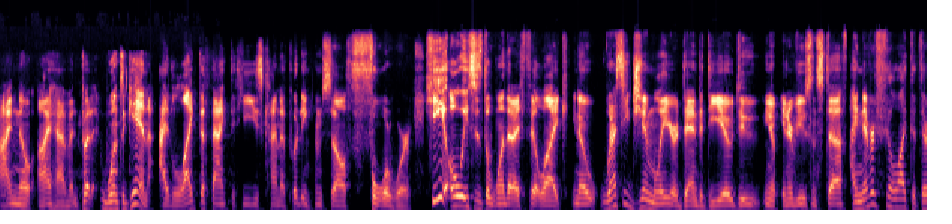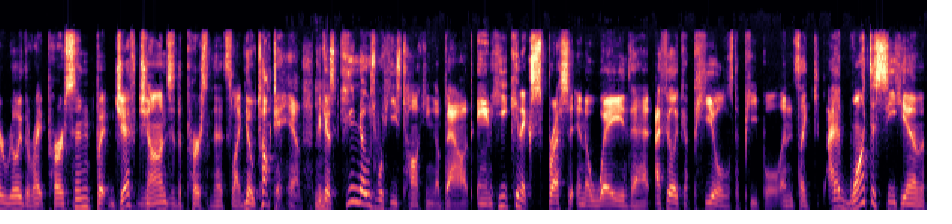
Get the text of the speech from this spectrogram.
I know I haven't. But once again, I like the fact that he's kind of putting himself forward. He always is the one that I feel like, you know, when I see Jim Lee or Dan DiDio do, you know, interviews and stuff, I never feel like that they're really the right person. But Geoff Johns is the person that's like, no, talk to him mm. because he knows what he's talking about and he can express it in a way that I feel like appeals to people. And it's like, I want to see him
